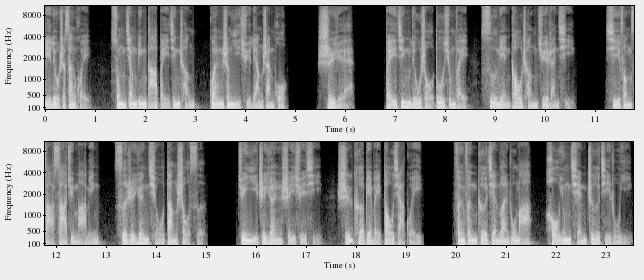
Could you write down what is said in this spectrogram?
第六十三回，宋江兵打北京城，关胜一取梁山坡。诗曰：“北京留守多雄伟，四面高城决然起。西风飒飒骏马鸣，此日冤囚当受死。俊义之冤谁学习？时刻变为刀下鬼。纷纷割剑乱如麻，后拥前遮疾如蚁。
